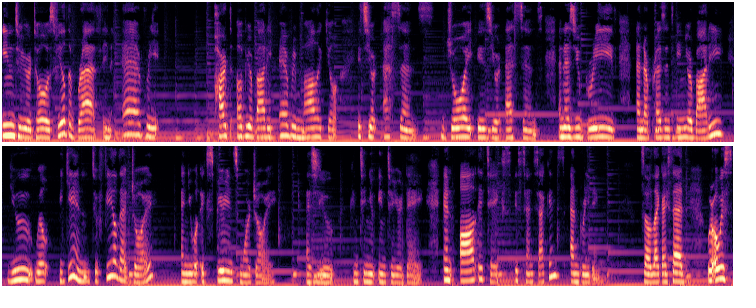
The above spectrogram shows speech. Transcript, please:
into your toes. Feel the breath in every part of your body, every molecule. It's your essence. Joy is your essence. And as you breathe and are present in your body, you will begin to feel that joy and you will experience more joy as you continue into your day. And all it takes is 10 seconds and breathing. So, like I said, we're always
